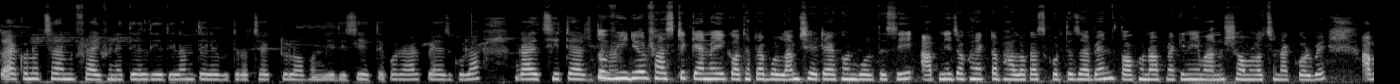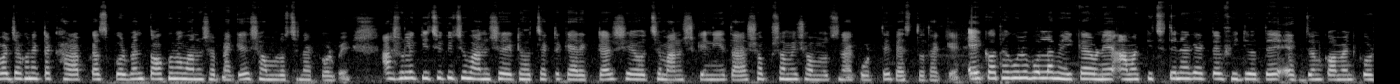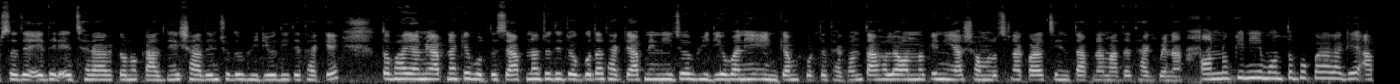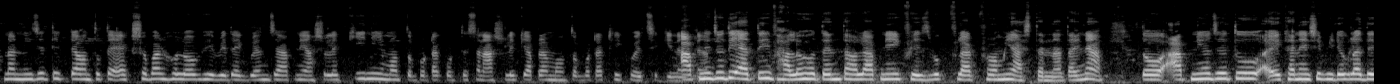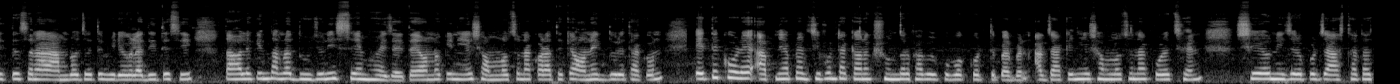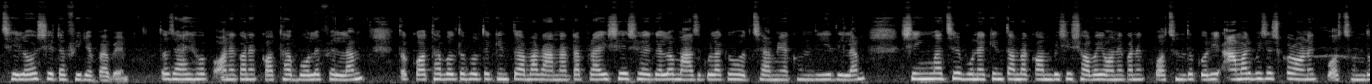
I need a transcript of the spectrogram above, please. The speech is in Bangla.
তো এখন হচ্ছে আমি ফ্রাই প্যানে তেল দিয়ে দিলাম। তেলের ভিতরে হচ্ছে একটু লবণ দিয়ে দিছি। এতে করে আর পেঁয়াজগুলা গায়ে ছিটে আসবে তো ভিডিওর ফার্স্টে কেন এই কথাটা বললাম সেটা এখন বলতেছি। আপনি যখন একটা ভালো কাজ করতে যাবেন তখন আপনাকে নিয়ে মানুষ সমালোচনা করবে। আবার যখন একটা খারাপ কাজ করবেন তখনও মানুষ আপনাকে সমালোচনা করবে। আসলে কিছু কিছু মানুষের এটা হচ্ছে একটা ক্যারেক্টার সে হচ্ছে মানুষকে নিয়ে তারা সবসময় সমালোচনা করতে ব্যস্ত থাকে। এই কথাগুলো বললাম এই কারণে। আমার কিছুদিন আগে একটা ভিডিওতে একজন কমেন্ট করছে যে এদের এছাড়া আর কোনো কাজ নেই। স্বাধীন শুধু ভিডিও দিতে থাকে। তো ভাই, আমি আপনাকে বলতেছি, আপনার যদি যোগ্যতা থাকে, আপনি নিজেও ভিডিও বানিয়ে ইনকাম করতে থাকুন। তাহলে অন্যকে নিয়ে আর সমালোচনা করার চিন্তা আপনার মাথায় থাকবে না। অন্যকে নিয়ে মন্তব্য করা লাগে আপনার নিজের দিকটা অন্তত একশো বার হলেও ভেবে দেখবেন যে আপনি আসলে কি নিয়ে মন্তব্যটা করতেছেন, আসলে কি আপনার মন্তব্যটা ঠিক হয়েছে কিনা। আপনি যদি এতই ভালো হতেন, তাহলে আপনি এই ফেসবুক প্ল্যাটফর্মই আসতেন না, তাই না? তো আপনিও যেহেতু এখানে এসে ভিডিওগুলো দেখতেছেন, আর আমরাও যেহেতু ভিডিওগুলো দিতেছি, তাহলে কিন্তু আমরা দুজনই সেম হয়ে যাই। তাই অন্যকে নিয়ে সমালোচনা করা থেকে অনেক দূরে থাকুন। এতে করে আপনি আপনার জীবনটাকে অনেক সুন্দরভাবে উপভোগ করতে পারবেন। আর যাকে নিয়ে সমালোচনা করেছেন, সেও নিজের উপর যে আস্থাটা ছিল, সেটা ফিরে পাবে। তো যাই হোক, অনেক অনেক কথা বলে ফেললাম। তো কথা বলতে বলতে কিন্তু আমার রান্নাটা প্রায় শেষ হয়ে গেল। মাছগুলোকে হচ্ছে আমি এখন দিয়ে দিলাম। শিং মাছের বোনা কিন্তু আমরা কম বেশি সবাই অনেক অনেক পছন্দ করি। আমার বিশেষ করে অনেক পছন্দ।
